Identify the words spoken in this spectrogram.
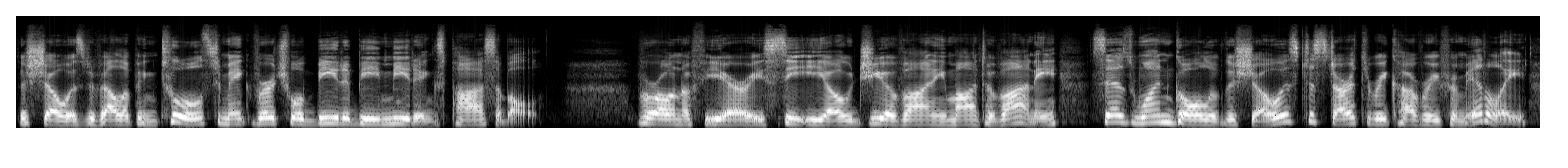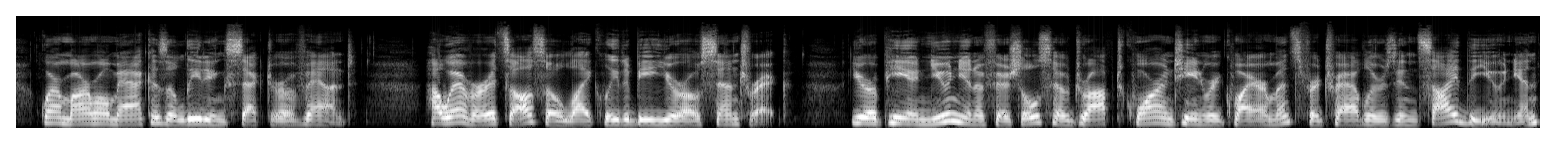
The show is developing tools to make virtual B2B meetings possible. Veronafiere CEO Giovanni Mantovani says one goal of the show is to start the recovery from Italy, where Marmomac is a leading sector event. However, it's also likely to be Eurocentric. European Union officials have dropped quarantine requirements for travelers inside the Union,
